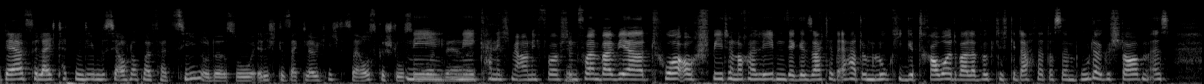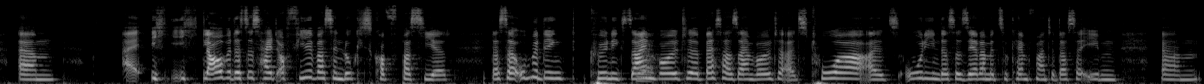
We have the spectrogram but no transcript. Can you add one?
wär, vielleicht hätten die ihm das ja auch nochmal verziehen oder so. Ehrlich gesagt glaube ich nicht, dass er ausgestoßen Nee, worden wäre. nee, kann ich mir auch nicht vorstellen. Vor allem, weil wir Thor auch später noch erleben, der gesagt hat, er hat um Loki getrauert, weil er wirklich gedacht hat, dass sein Bruder gestorben ist. Ähm, äh, ich, ich glaube, das ist halt auch viel, was in Lokis Kopf passiert. Dass er unbedingt König sein Ja. wollte, besser sein wollte als Thor, als Odin, dass er sehr damit zu kämpfen hatte, dass er eben ähm,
